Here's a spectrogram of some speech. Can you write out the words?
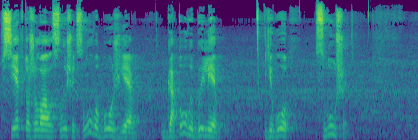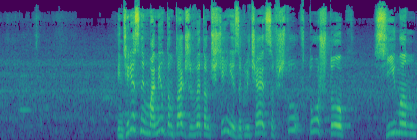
все, кто желал слышать Слово Божье, готовы были его слушать. Интересным моментом также в этом чтении заключается в, что, в то, что Симон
